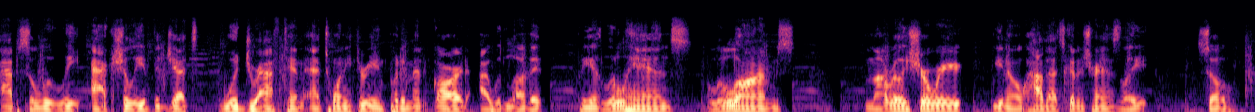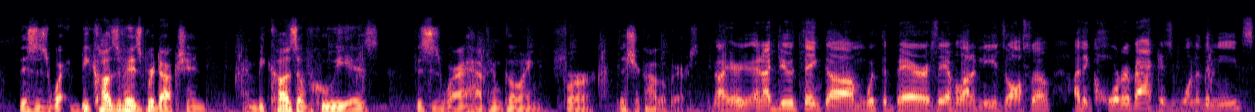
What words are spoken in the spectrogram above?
Absolutely. Actually, if the Jets would draft him at 23 and put him at guard, I would love it. But he has little hands, little arms. I'm not really sure where you know how that's going to translate. So this is what because of his production and because of who he is, this is where I have him going for the Chicago Bears. I hear you. And I do think um, with the Bears, they have a lot of needs also. I think quarterback is one of the needs.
